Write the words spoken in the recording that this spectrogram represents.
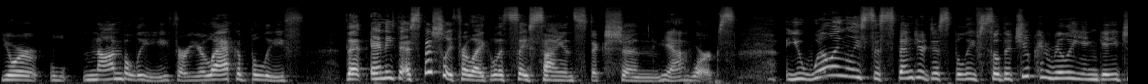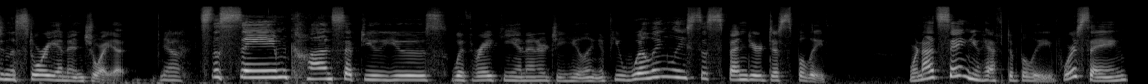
your non belief or your lack of belief that anything, especially for like, let's say science fiction yeah. works, you willingly suspend your disbelief so that you can really engage in the story and enjoy it. Yeah. It's the same concept you use with Reiki and energy healing. If you willingly suspend your disbelief, we're not saying you have to believe. We're saying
